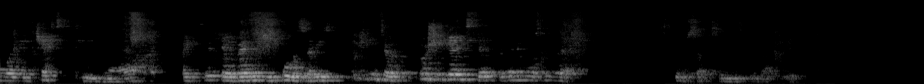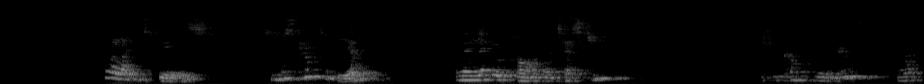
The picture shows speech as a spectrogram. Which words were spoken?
More energetically there, makes it give energy forward, so he's looking to push against it, but then it wasn't there. Still sucks into the vacuum. What I like to feel is, so just come to here, and then let your partner test you. If you're comfortable and good, all right?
